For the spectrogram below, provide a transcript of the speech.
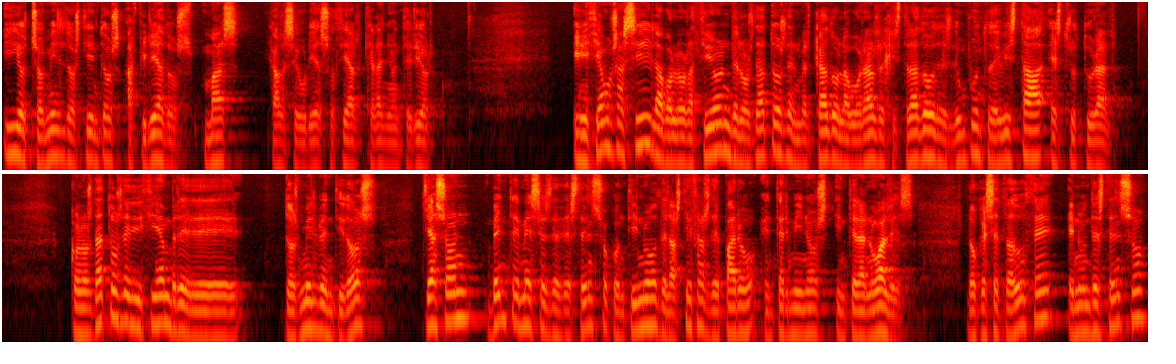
y 8.200 afiliados más a la Seguridad Social que el año anterior. Iniciamos así la valoración de los datos del mercado laboral registrado desde un punto de vista estructural. Con los datos de diciembre de 2022 ya son 20 meses de descenso continuo de las cifras de paro en términos interanuales, lo que se traduce en un descenso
